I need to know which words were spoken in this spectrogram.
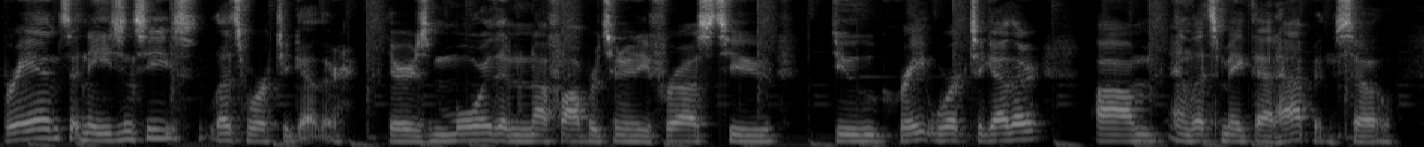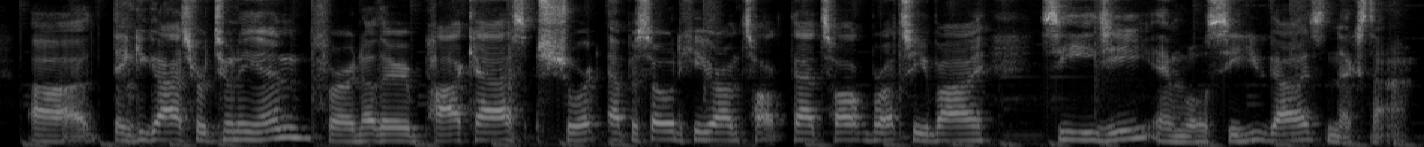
brands and agencies, let's work together. There's more than enough opportunity for us to do great work together. Um, and let's make that happen. So, uh, thank you guys for tuning in for another podcast, short episode here on Talk That Talk, brought to you by CEG. And we'll see you guys next time.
